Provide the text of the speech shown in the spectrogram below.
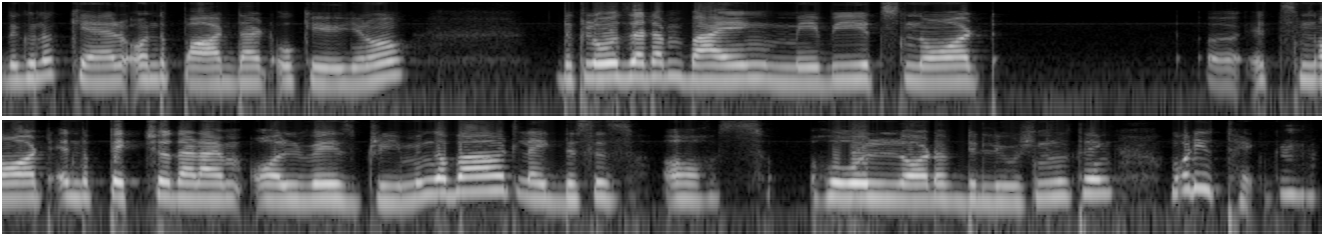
they're gonna care on the part that okay you know the clothes that i'm buying maybe it's not uh, it's not in the picture that i'm always dreaming about. Like this is a whole lot of delusional thing. What do you think? Mhm.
